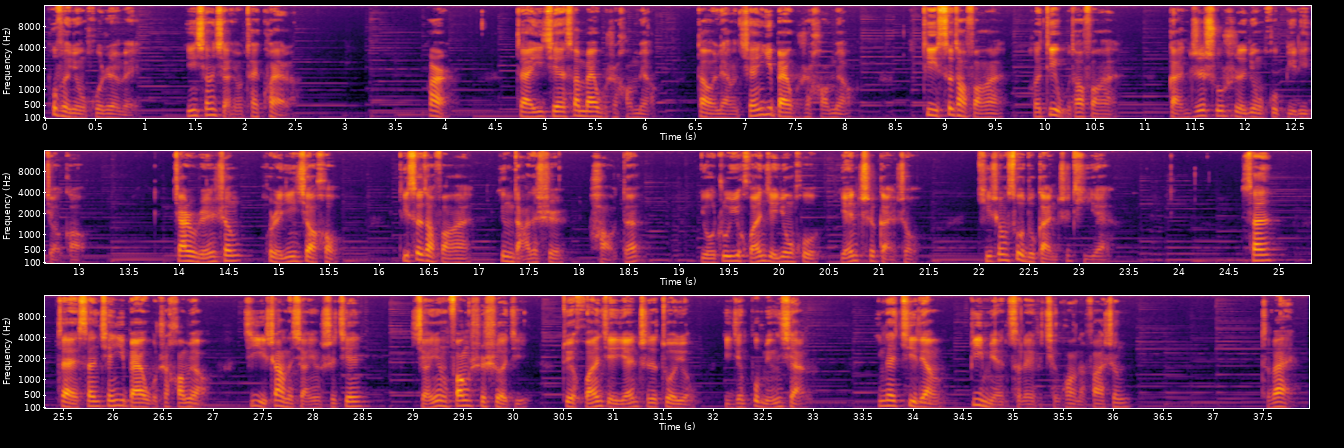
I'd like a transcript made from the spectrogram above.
部分用户认为音箱响应太快了。二，在一千三百五十毫秒到两千一百五十毫秒，第四套方案和第五套方案感知舒适的用户比例较高。加入人声或者音效后，第四套方案应答的是好的，有助于缓解用户延迟感受，提升速度感知体验。三，在三千一百五十毫秒及以上的响应时间，响应方式设计对缓解延迟的作用已经不明显了，应该尽量避免此类情况的发生。此外，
